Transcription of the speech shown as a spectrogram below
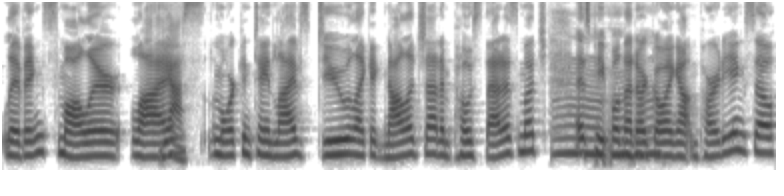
living smaller lives more contained lives do like acknowledge that and post that as much as mm, people that are mm-hmm. going out and partying so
